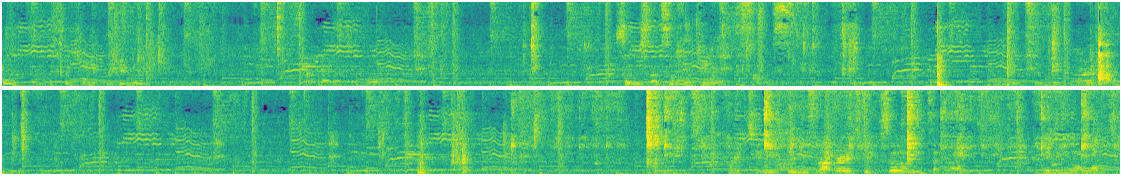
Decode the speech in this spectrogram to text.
Oh, pretty good. So just add some more teriyaki sauce. Pretty. It's not very thick, so I don't need to add any more water.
